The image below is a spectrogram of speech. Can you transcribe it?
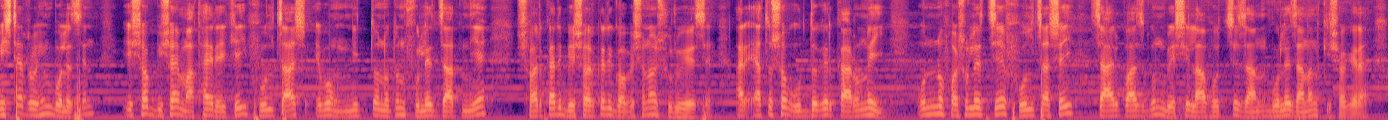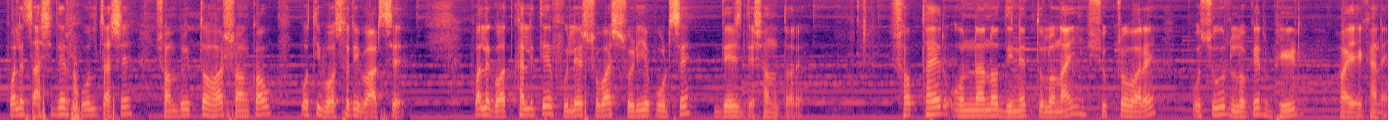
মিস্টার রহিম বলেছেন, এসব বিষয় মাথায় রেখেই ফুল চাষ এবং নিত্য নতুন ফুলের জাত নিয়ে সরকারি বেসরকারি গবেষণাও শুরু হয়েছে। আর এত সব উদ্যোগের কারণেই অন্য ফসলের চেয়ে ফুল চাষেই চার পাঁচ গুণ বেশি লাভ হচ্ছে জান, বলে জানান কৃষকেরা। ফলে চাষিদের ফুল চাষে সম্পৃক্ত হওয়ার সংখ্যাও প্রতি বছরই বাড়ছে। ফলে গদখালিতে ফুলের সুবাস ছড়িয়ে পড়ছে দেশ দেশান্তরে। সপ্তাহের অন্যান্য দিনের তুলনায় শুক্রবারে প্রচুর লোকের ভিড় হয় এখানে।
